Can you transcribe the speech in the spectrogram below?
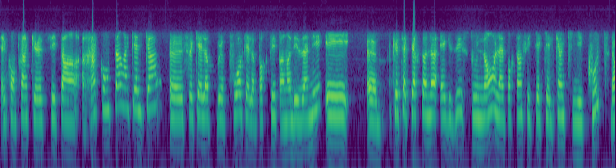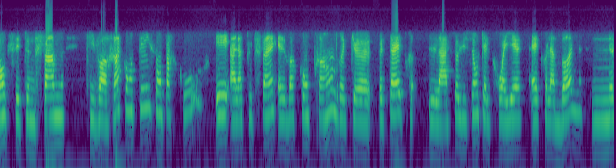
elle comprend que c'est en racontant à quelqu'un euh, ce qu'elle a, le poids qu'elle a porté pendant des années et que cette personne-là existe ou non, l'important c'est qu'il y ait quelqu'un qui écoute. Donc c'est une femme qui va raconter son parcours et à la toute fin, elle va comprendre que peut-être la solution qu'elle croyait être la bonne ne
